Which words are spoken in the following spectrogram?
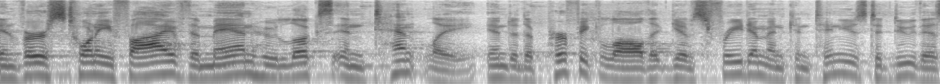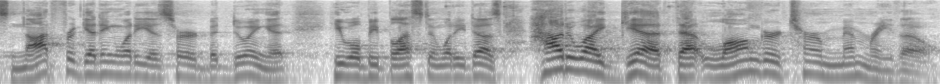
in verse 25 the man who looks intently into the perfect law that gives freedom and continues to do this, not forgetting what he has heard, but doing it, he will be blessed in what he does. How do I get that longer term memory, though?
